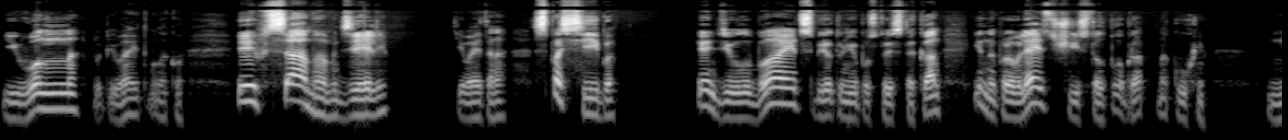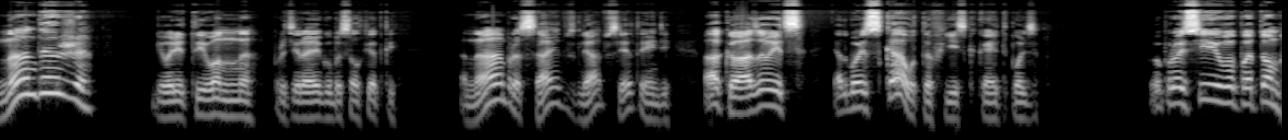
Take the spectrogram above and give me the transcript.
И вонно выпивает молоко. — И в самом деле, — кивает она, — спасибо. Энди улыбается, берет у нее пустой стакан и направляется через толпу обратно на кухню. — Надо же! — говорит Ивонна, протирая губы салфеткой. Она бросает взгляд вслед Энди. Оказывается, от боя скаутов есть какая-то польза. Попроси его потом,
